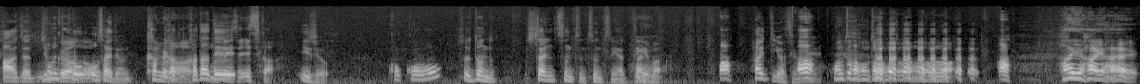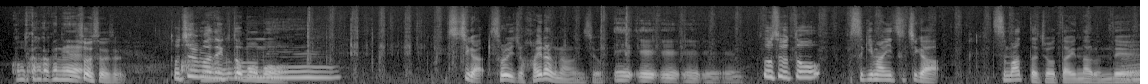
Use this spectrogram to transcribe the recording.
あじゃあ自分でこう押さえてもカメラ片手いいですか？いいですよ。ここを？それどんどん下にツンツンツンツンやっていけば、あ。入ってきますよね。あ本当だ本当だ本当だ。あはいはいはい。この感覚ね。そうですそうです。途中まで行くともうもう土がそれ以上入らなくなるんですよ。ええええええそうすると隙間に土が詰まった状態になるんで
